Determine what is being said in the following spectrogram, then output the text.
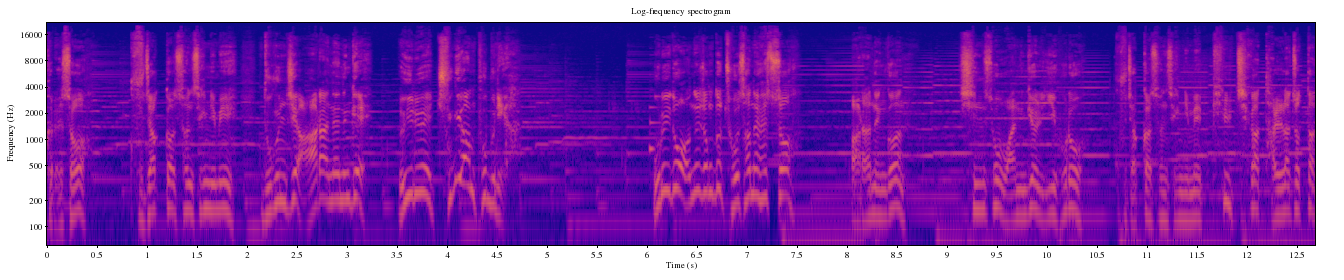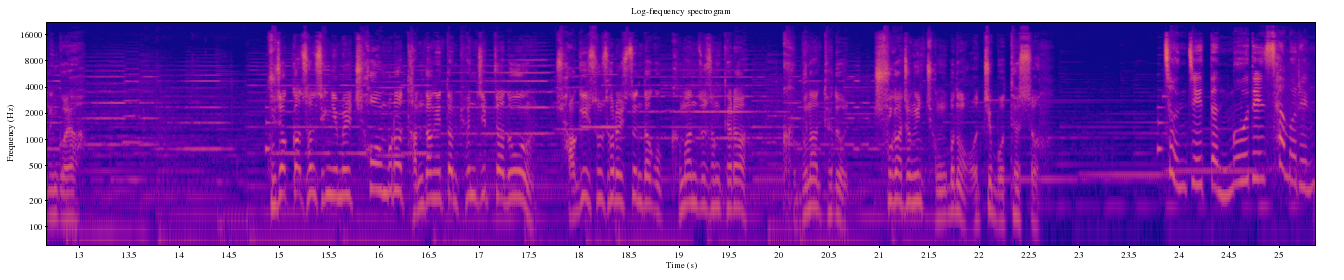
그래서 구작가 선생님이 누군지 알아내는 게 의뢰의 중요한 부분이야. 우리도 어느 정도 조사는 했어. 알아낸 건 신소 완결 이후로 구작가 선생님의 필체가 달라졌다는 거야. 구작가 선생님을 처음으로 담당했던 편집자도 자기 소설을 쓴다고 그만둔 상태라 그분한테도 추가적인 정보는 얻지 못했어. 존재했던 모든 사물은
